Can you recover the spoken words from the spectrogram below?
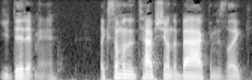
you did it, man? Like someone that taps you on the back and is like,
